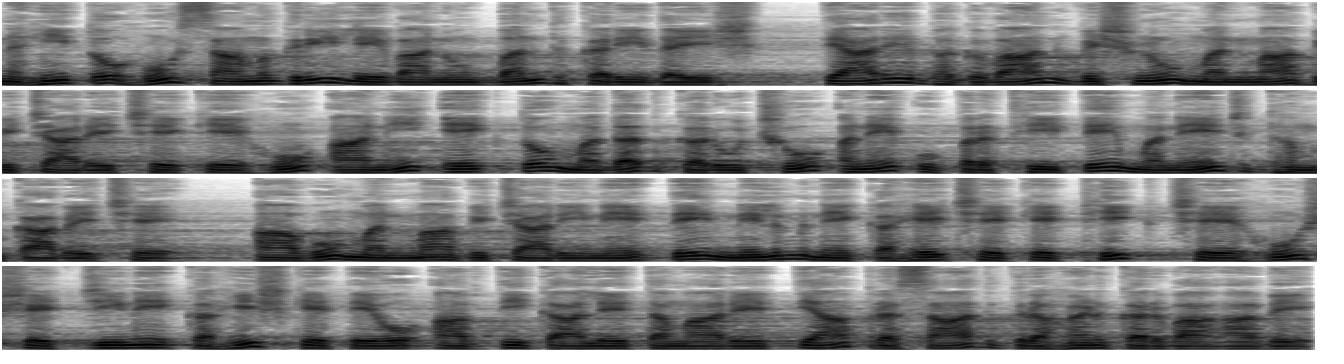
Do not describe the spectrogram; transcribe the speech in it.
નહીં તો હું સામગ્રી લેવાનું બંધ કરી દઈશ. ત્યારે ભગવાન વિષ્ણુ મનમાં વિચારે છે કે હું આની એક તો મદદ કરું છું અને ઉપરથી તે મને જ ધમકાવે છે. આવું મનમાં વિચારીને તે નીલમને કહે છે કે ઠીક છે, હું શેઠજીને કહીશ કે તેઓ આવતીકાલે તમારે ત્યાં પ્રસાદ ગ્રહણ કરવા આવે.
